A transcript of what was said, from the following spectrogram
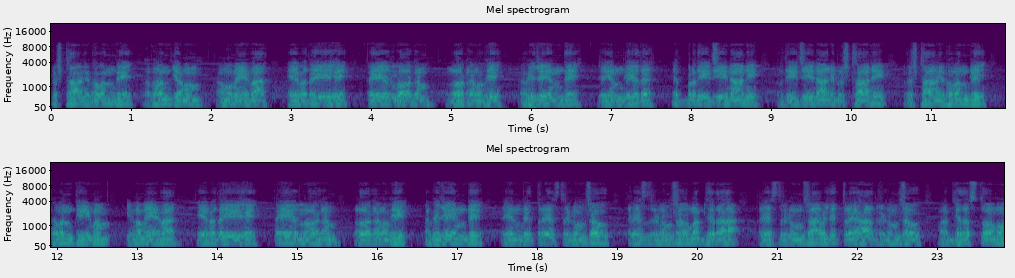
पृष्ठानि भवन्ति। भवन्त्यमम्। अमुमेव। एव तैः। तैर्लोकम्। लोकमभि अभिजयन्ति जयन्ति यत् यत्प्रतीचीनानि प्रतीचीनानि पृष्ठानि पृष्ठानि भवन्ति भवन्तीमम् इममेव एव तैः तैर्लोकम् लोकमभि अभिजयन्ति जयन्ति त्रयस्त्रिगुंशौ त्रयस्त्रिगुंशौ मध्यतः त्रयस्त्रिगुंशाविति त्रयः त्रिगुंशौ मध्यतः स्तोमौ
